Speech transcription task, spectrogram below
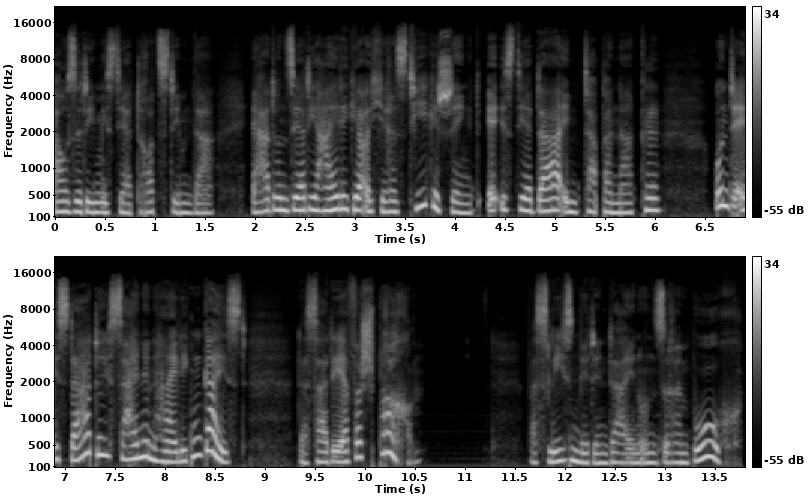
Außerdem ist er trotzdem da. Er hat uns ja die heilige Eucharistie geschenkt. Er ist ja da im Tabernakel und er ist da durch seinen Heiligen Geist. Das hat er versprochen. Was lesen wir denn da in unserem Buch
